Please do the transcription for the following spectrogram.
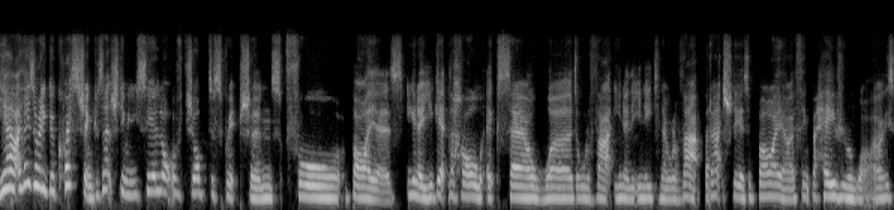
Yeah, I think it's a really good question because actually, when you see a lot of job descriptions for buyers, you know, you get the whole Excel, Word, all of that, you know, that you need to know all of that. But actually, as a buyer, I think behavioral wise,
